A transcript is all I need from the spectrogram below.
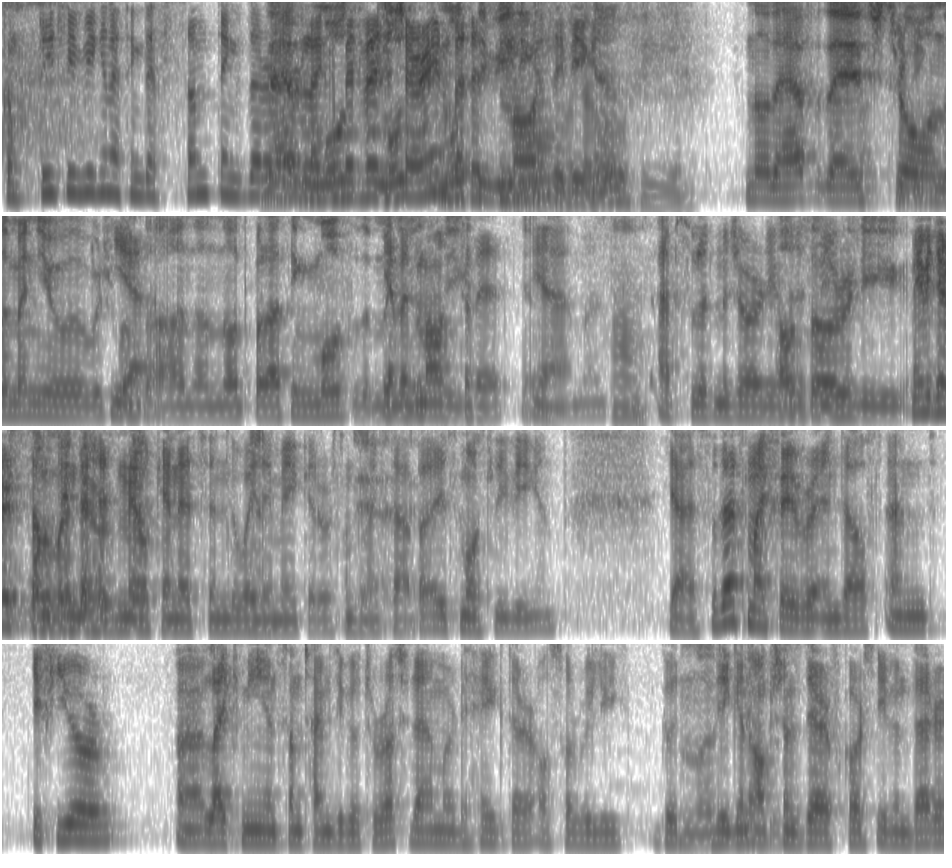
completely vegan. I think they have some things that They are like most- a bit vegetarian, most- but it's mostly vegan. mostly Oh, vegan. All vegan. No, they have. They Mostly show vegan. on the menu which ones are and are not. But I think most of the Yeah, menu but is most of it, yeah, but Oh. absolute majority of it is Also, vegan. really. Maybe there's one of my something that has favorite milk in it in the way Yeah. they make it or something like Yeah. that, but it's mostly vegan. Yeah, so that's my favorite in Delft. And if you're uh, like me and sometimes you go to Rotterdam or The Hague, there are also really good Nice vegan places. options there, of course, even better.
